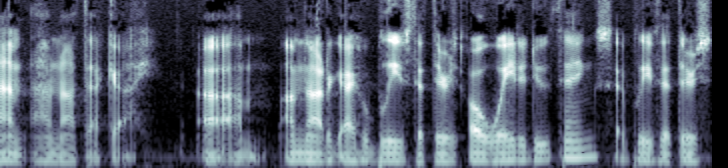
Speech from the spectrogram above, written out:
I'm I'm not that guy. Um, I'm not a guy who believes that there's a way to do things. I believe that there's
